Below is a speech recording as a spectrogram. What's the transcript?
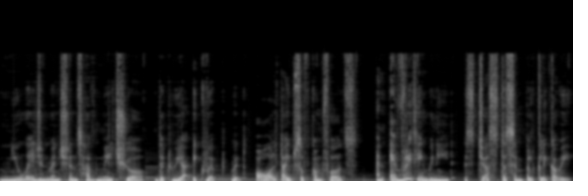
New age inventions have made sure that we are equipped with all types of comforts and everything we need is just a simple click away.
